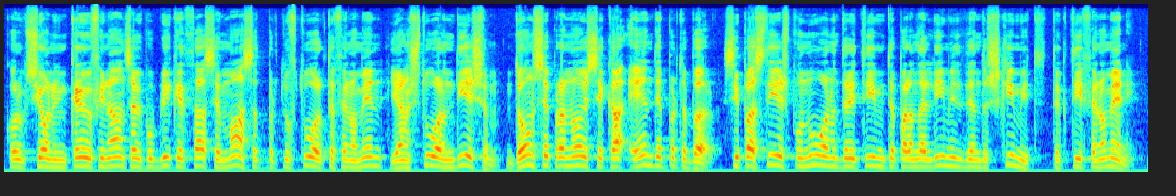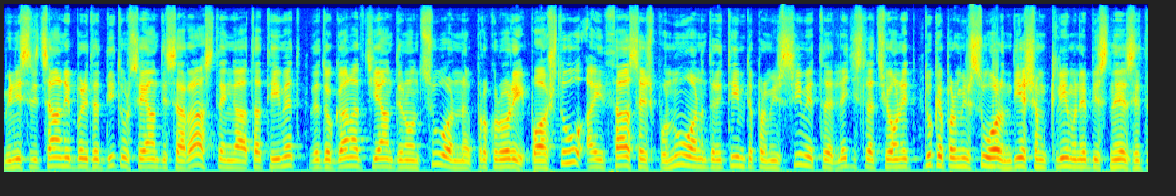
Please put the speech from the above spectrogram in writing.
korrupsionin, kreu i Financave Publike tha se masat për të luftuar këtë fenomen janë shtuar ndjeshëm, ndonëse pranoi se ka ende për të bërë. Sipas tij është punuar në drejtim të parandalimit dhe ndëshkimit të këtij fenomeni. Ministri Cani bëri të ditur se janë disa raste nga tatimet, dhe doganat që janë denoncuar në prokurori. Po ashtu, ai tha se është punuar në drejtim të përmirësimit të legjislacionit, duke përmirësuar ndjeshëm klimën e biznesit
